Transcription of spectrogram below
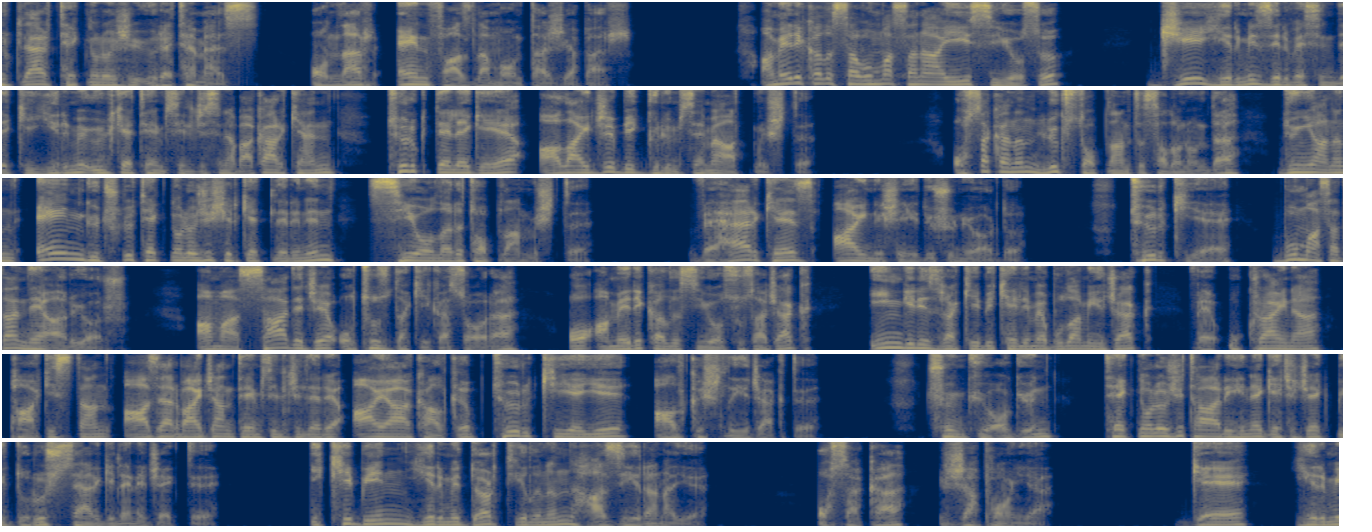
Türkler teknoloji üretemez. Onlar en fazla montaj yapar. Amerikalı savunma sanayi CEO'su, G20 zirvesindeki 20 ülke temsilcisine bakarken Türk delegeye alaycı bir gülümseme atmıştı. Osaka'nın lüks toplantı salonunda dünyanın en güçlü teknoloji şirketlerinin CEO'ları toplanmıştı. Ve herkes aynı şeyi düşünüyordu. Türkiye bu masada ne arıyor? Ama sadece 30 dakika sonra o Amerikalı CEO susacak, İngiliz rakibi kelime bulamayacak ve Ukrayna, Pakistan, Azerbaycan temsilcileri ayağa kalkıp Türkiye'yi alkışlayacaktı. Çünkü o gün teknoloji tarihine geçecek bir duruş sergilenecekti. 2024 yılının Haziran ayı. Osaka, Japonya. G20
